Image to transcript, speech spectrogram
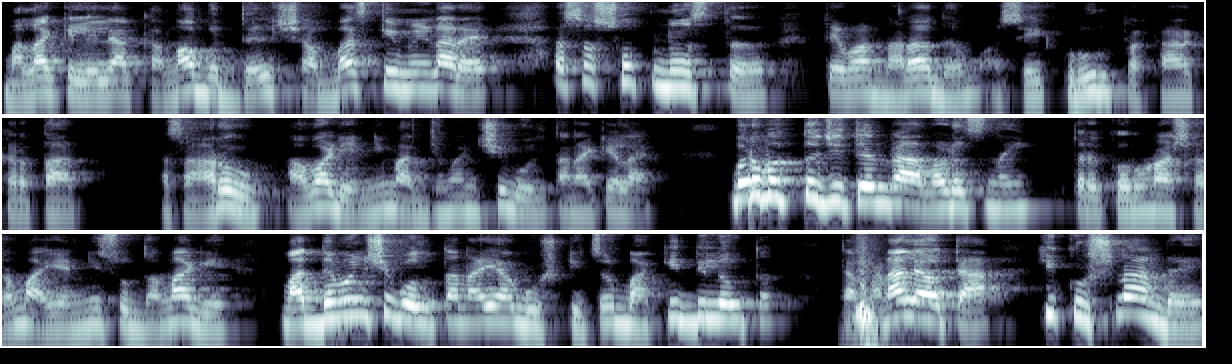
मला केलेल्या कामाबद्दल शाबासकी मिळणार आहे असं स्वप्न असतं तेव्हा नराधम असे क्रूर प्रकार करतात असा आरोप आव्हाड यांनी माध्यमांशी बोलताना केलाय. बरं फक्त जितेंद्र आव्हाडच नाही तर करुणा शर्मा यांनी सुद्धा मागे माध्यमांशी बोलताना या गोष्टीचं भाकीत दिलं होतं. त्या म्हणाल्या होत्या की कृष्णा आंधळे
